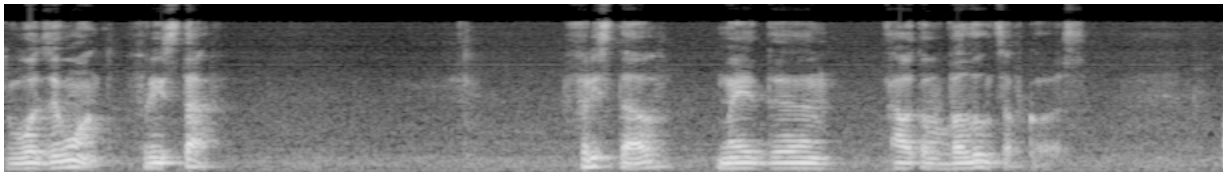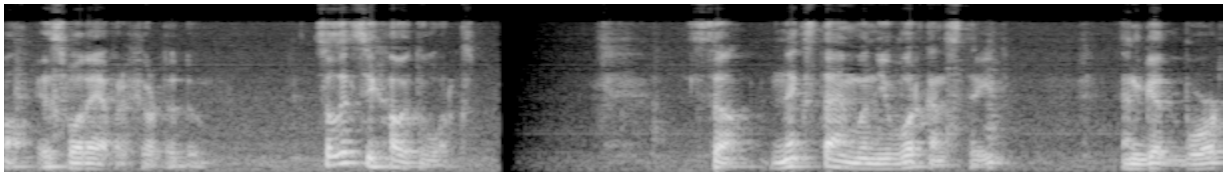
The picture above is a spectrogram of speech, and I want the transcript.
what they want, free stuff. Free stuff made out of balloons, of course. Well, it's what I prefer to do. So let's see how it works. So next time when you work on street and get bored,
